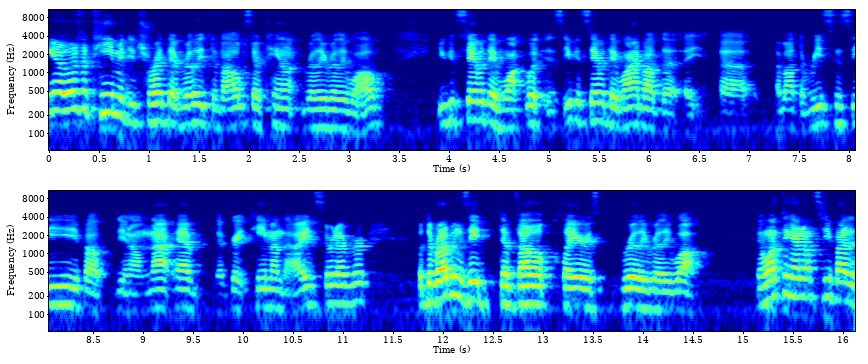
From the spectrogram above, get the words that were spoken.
you know, there's a team in Detroit that really develops their talent really, really well. You could say what they want. What you could say what they want about the uh, about the recency, about you know not have a great team on the ice or whatever. But the Red Wings they develop players really, really well. And one thing I don't see by the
